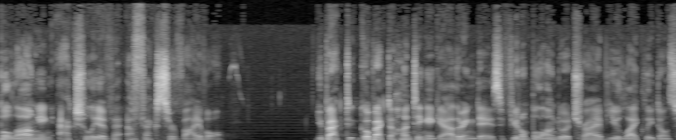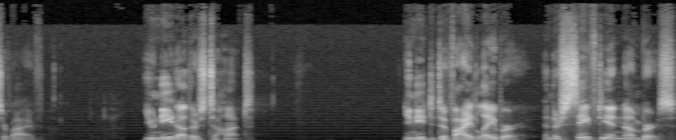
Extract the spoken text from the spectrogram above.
Belonging actually affects survival. You back to, go back to hunting and gathering days. If you don't belong to a tribe, you likely don't survive. You need others to hunt. You need to divide labor, and there's safety in numbers.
